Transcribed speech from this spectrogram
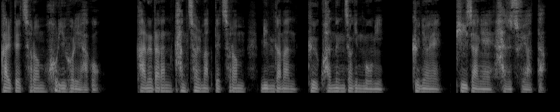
갈대처럼 호리호리하고 가느다란 강철 막대처럼 민감한 그 관능적인 몸이 그녀의 비장의 한 수였다.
